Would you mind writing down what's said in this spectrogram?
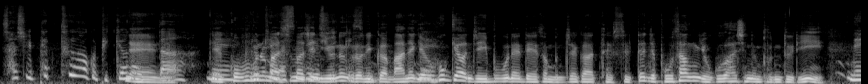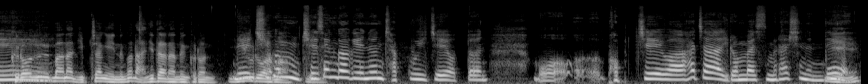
사실 팩트하고 비껴나 네, 있다. 네, 네. 그 부분을 말씀하신 이유는 그러니까 만약에 네. 혹여 이제 이 부분에 대해서 문제가 됐을 때 이제 보상 요구하시는 분들이 네. 그럴 만한 입장에 있는 건 아니다라는 그런 네, 이유로 지금 아마. 제 생각에는 자꾸 이제 어떤 뭐 법제화 하자 이런 말씀을 하시는데.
